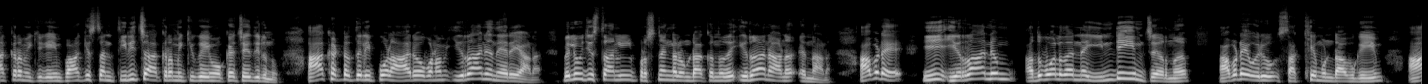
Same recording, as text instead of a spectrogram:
ആക്രമിക്കുകയും പാകിസ്ഥാൻ തിരിച്ചാക്രമിക്കുകയും ഒക്കെ ചെയ്തിരുന്നു. ആ ഘട്ടത്തിൽ ഇപ്പോൾ ആരോപണം ഇറാന് നേരെയാണ്. ബലൂചിസ്ഥാനിൽ പ്രശ്നങ്ങൾ ഉണ്ടാക്കുന്നത് ഇറാനാണ് എന്നാണ്. അവിടെ ഈ ഇറാനും അതുപോലെ തന്നെ ഇന്ത്യയും ചേർന്ന് അവിടെ ഒരു സഖ്യമുണ്ടാവുകയും ആ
